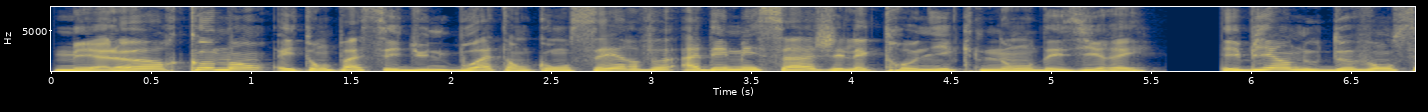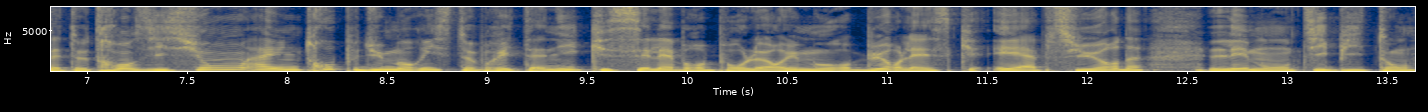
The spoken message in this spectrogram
mais alors, comment est-on passé d'une boîte en conserve à des messages électroniques non désirés? Eh bien, nous devons cette transition à une troupe d'humoristes britanniques célèbres pour leur humour burlesque et absurde, les Monty Python.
